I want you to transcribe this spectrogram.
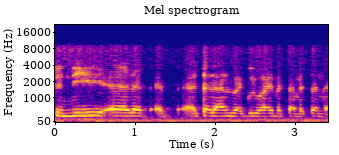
سنی زدن و گروه های مثلا مثلا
